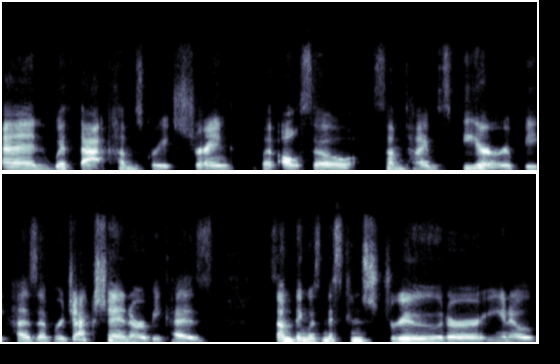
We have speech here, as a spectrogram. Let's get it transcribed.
And with that comes great strength, but also sometimes fear because of rejection or because something was misconstrued or, you know,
